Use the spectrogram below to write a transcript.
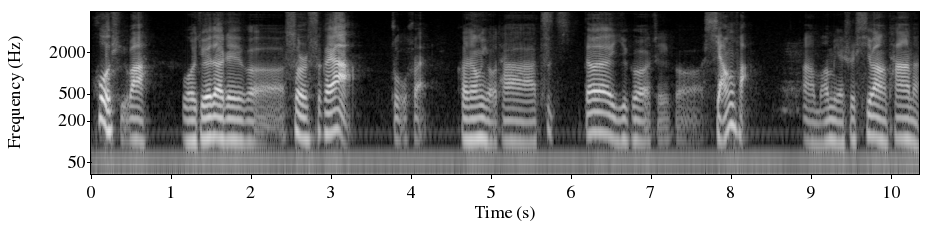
或许吧，我觉得这个索尔斯克亚主帅可能有他自己。的一个这个想法啊，我们也是希望他呢，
